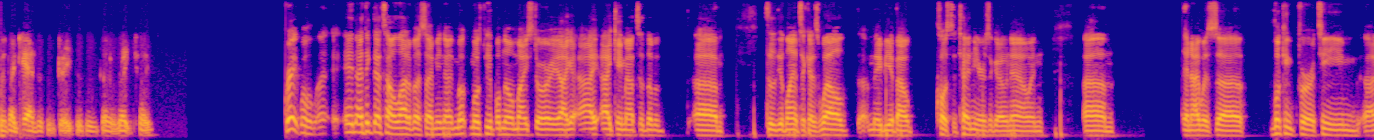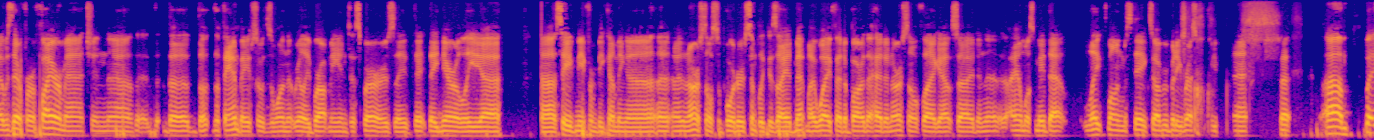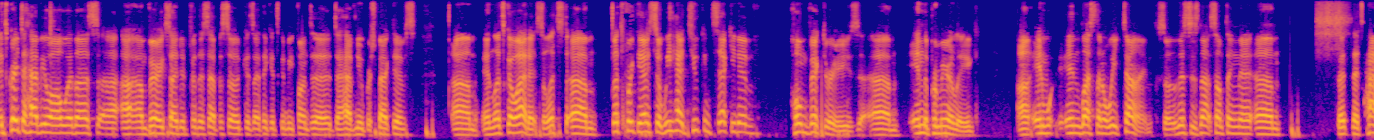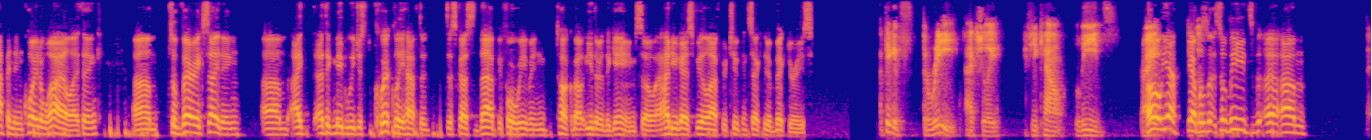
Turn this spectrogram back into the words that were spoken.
I was like, yeah, this is great. This is the right choice. Great. Well, uh, and I think that's how a lot of us. I mean, I, mo- most people know my story. I, I I came out to the um, to the Atlantic as well, uh, maybe about close to ten years ago now, and um, and I was uh, looking for a team. I was there for a fire match, and uh, the, the the the fan base was the one that really brought me into Spurs. They they, they narrowly. Uh, uh, saved me from becoming a, a, an Arsenal supporter simply because I had met my wife at a bar that had an Arsenal flag outside, and uh, I almost made that lifelong mistake. So everybody rescued me from that. But um, but it's great to have you all with us. Uh, I, I'm very excited for this episode because I think it's going to be fun to to have new perspectives. Um, and let's go at it. So let's um, let's break the ice. So we had two consecutive home victories um, in the Premier League uh, in in less than a week time. So this is not something that um, that that's happened in quite a while. I think. Um, so very exciting. Um, I I think maybe we just quickly have to discuss that before we even talk about either of the games. So how do you guys feel after two consecutive victories? I think it's three actually, if you count Leeds. Right? Oh yeah, yeah. Those- But so Leeds, uh, um,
